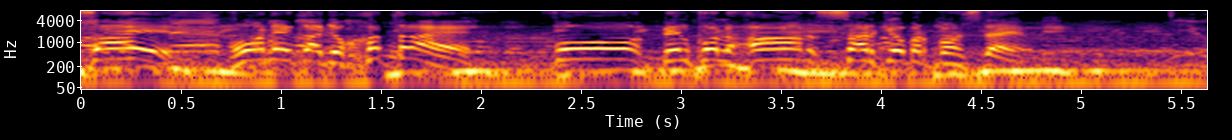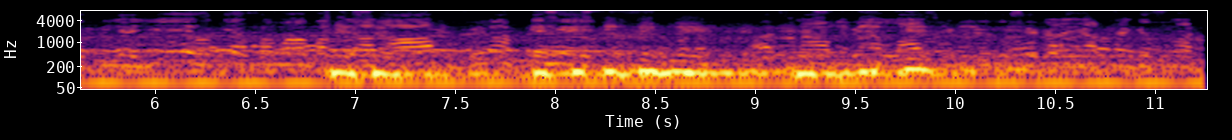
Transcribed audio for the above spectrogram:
जाए होने का जो खतरा है, वो बिल्कुल आन सर के ऊपर पहुँचता है ये होती है ये होती है समापत यार आप बिना कहे आज जनाब बिना लास्ट वीडियो को शेयर करें यार थैंक यू सो मच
